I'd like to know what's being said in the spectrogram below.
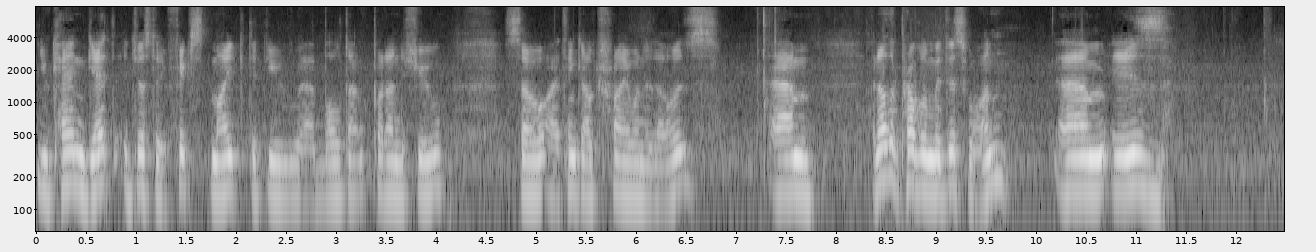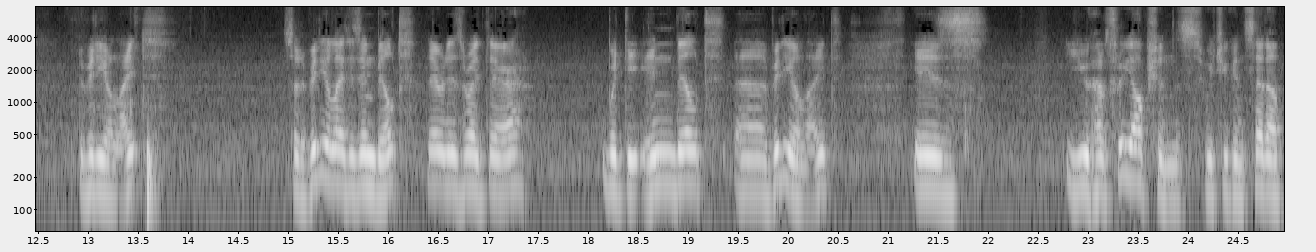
you can get just a fixed mic that you uh, bolt on, put on the shoe. So I think I'll try one of those. Um, another problem with this one um, is the video light. So the video light is inbuilt. There it is right there. With the inbuilt uh, video light is you have three options which you can set up.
